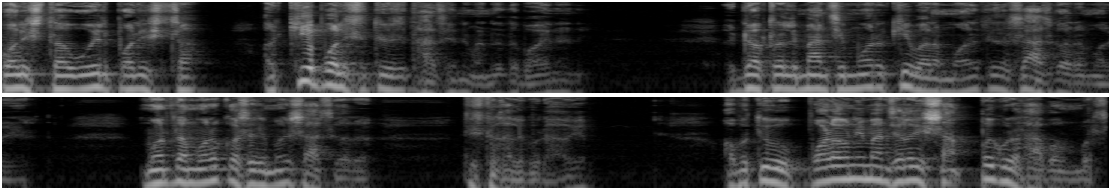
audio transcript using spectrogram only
पलिस छ ओइल पलिस छ। अब के पलिस त्यो चाहिँ थाहा छैन भनेर त भएन नि। डक्टरले मान्छे मऱ्यो के भएर मऱ्यो त्यो त सास गरेर मऱ्यो मर्दा मऱ्यो कसरी मऱ्यो सास गरेर त्यस्तो खाले कुरा हो क्या अब त्यो पढाउने मान्छेलाई सबै कुरा थाहा पाउनुपर्छ।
